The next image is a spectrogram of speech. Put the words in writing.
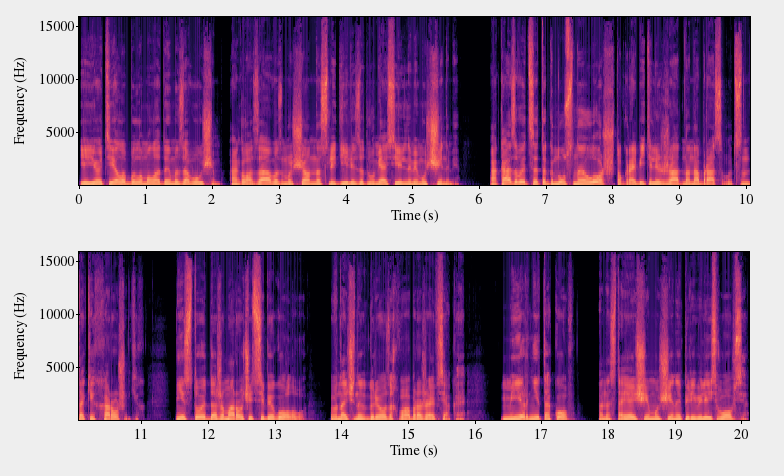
Ее тело было молодым и зовущим, а глаза возмущенно следили за двумя сильными мужчинами. Оказывается, это гнусная ложь, что грабители жадно набрасываются на таких хорошеньких. Не стоит даже морочить себе голову в ночных грезах воображая всякое. Мир не таков, а настоящие мужчины перевелись вовсе.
